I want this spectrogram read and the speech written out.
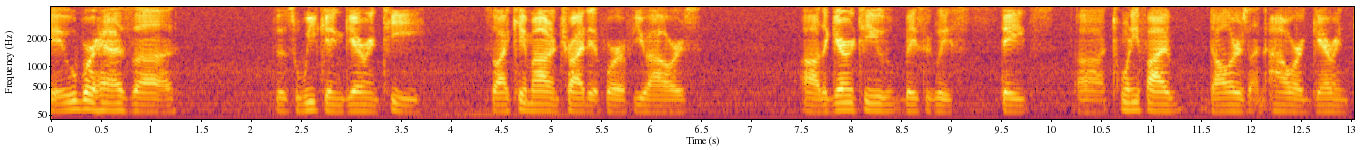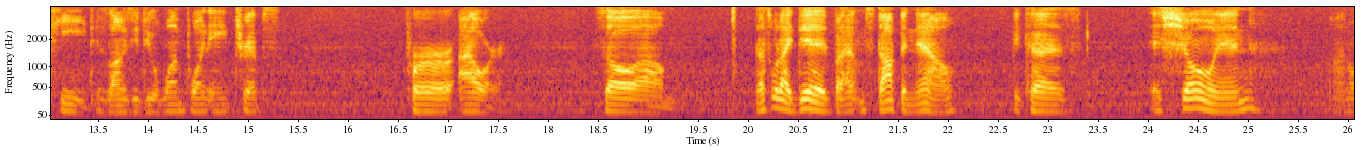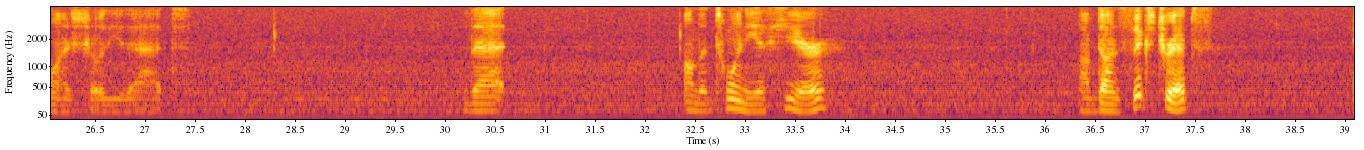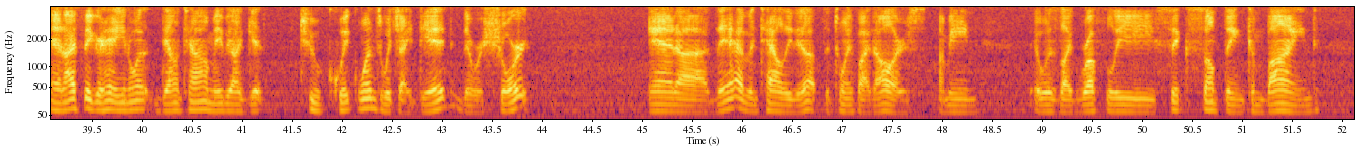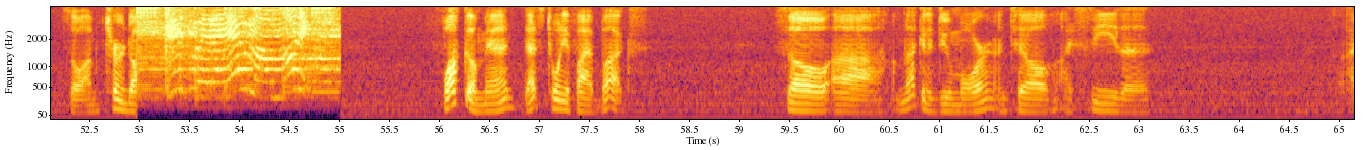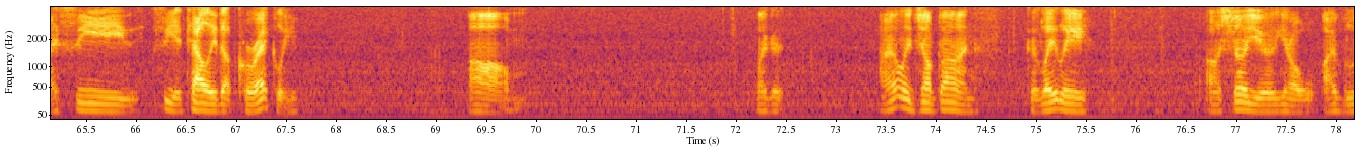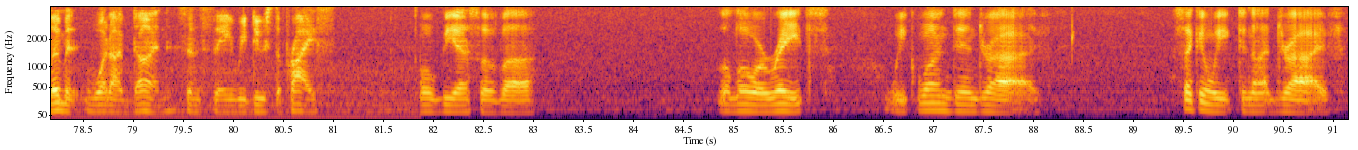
Okay, Uber has uh, this weekend guarantee. So I came out and tried it for a few hours. Uh, the guarantee basically states uh, $25 an hour guaranteed as long as you do 1.8 trips per hour. So um, that's what I did, but I'm stopping now because it's showing. I don't want to show you that. That on the 20th here, I've done six trips, and I figured, hey, you know what, downtown, maybe I'd get two quick ones, which I did. They were short, and uh, they haven't tallied it up to $25. I mean, it was like roughly six something combined, so I'm turned off. Fuck them, man. That's 25 bucks. So uh, I'm not going to do more until I see the I see see it tallied up correctly. Um, like it, I only jumped on because lately I'll show you. You know, I've limited what I've done since they reduced the price. OBS of uh, the lower rates. Week one didn't drive. Second week did not drive.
